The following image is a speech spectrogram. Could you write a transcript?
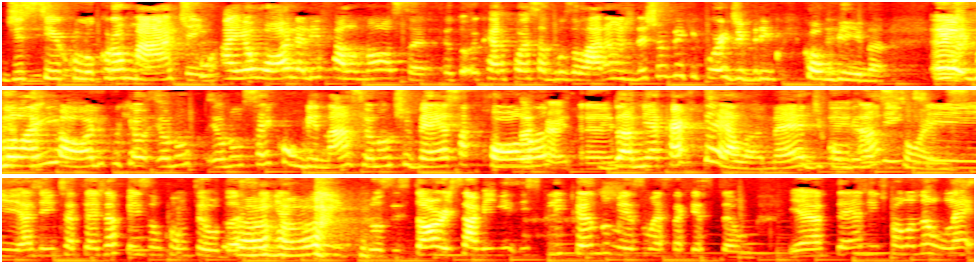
de círculo cromático. Sim. Aí eu olho ali e falo, nossa, eu, tô, eu, quero pôr essa blusa laranja, deixa eu ver que cor de brinco que combina. É. E vou lá e olho, porque eu, eu, não, eu não sei combinar se eu não tiver essa cola é. da minha cartela, né? De combinações. É, a, gente, a, gente, até já fez um conteúdo assim aqui nos stories, sabe? Explicando mesmo essa questão. E até a gente falou, não, le,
